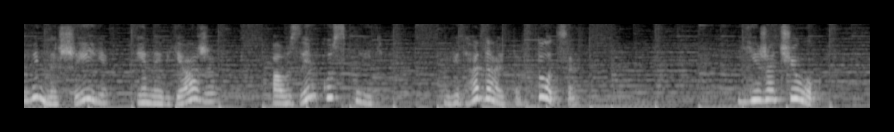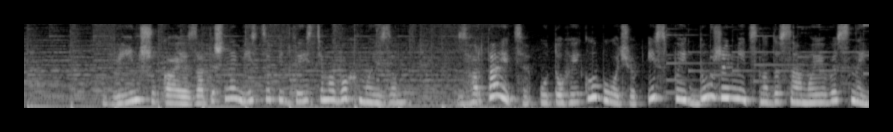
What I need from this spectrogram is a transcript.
Він не шиє і не в'яже, а взимку спить. Відгадайте, хто це? Їжачок. Він шукає затишне місце під листям або хмизом. Згортається у тугий клубочок і спить дуже міцно до самої весни.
